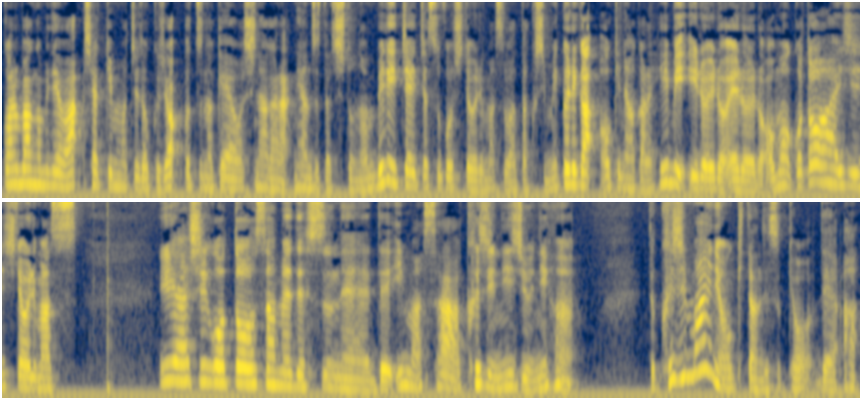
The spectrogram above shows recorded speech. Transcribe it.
この番組では、借金持ち独女、うつのケアをしながら、ニャンズたちとのんびりイチャイチャ過ごしております。私、みくりが、沖縄から日々、いろいろいろいろ思うことを配信しております。いや、仕事納めですね。で、今さ、9時22分。で9時前に起きたんです、今日。で、あ、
